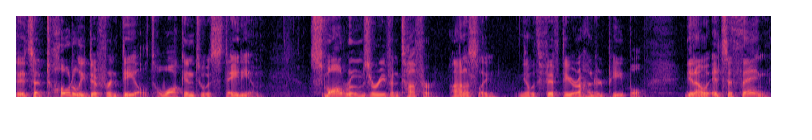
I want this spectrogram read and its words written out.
it's a totally different deal to walk into a stadium. Small rooms are even tougher, honestly, you know, with 50 or 100 people. You know, it's a thing,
